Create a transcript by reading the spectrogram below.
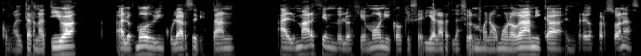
como alternativa a los modos de vincularse que están al margen de lo hegemónico que sería la relación monogámica entre dos personas,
